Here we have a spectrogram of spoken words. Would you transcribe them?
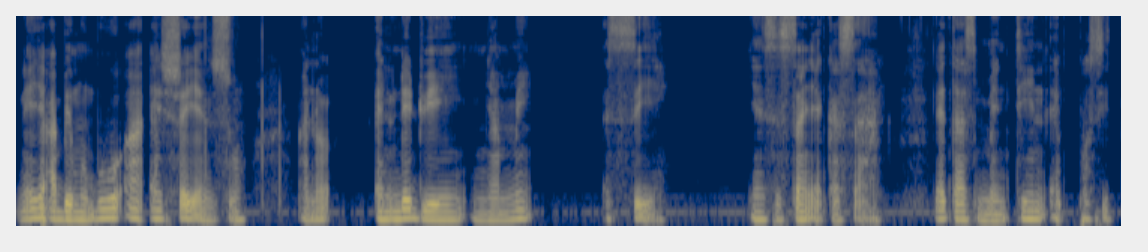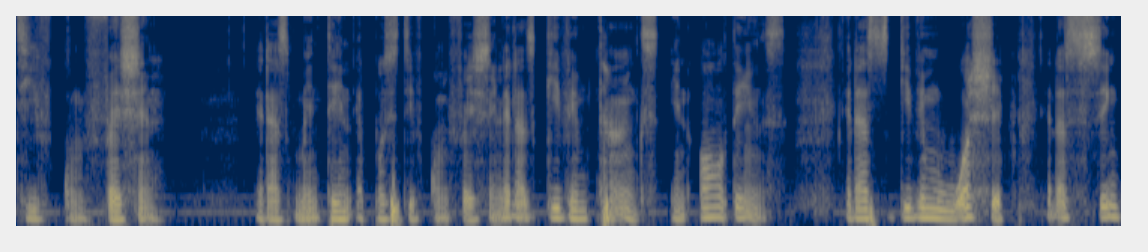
na ɛyɛ abɛmubuo a ɛhyɛ yɛn so. Ano ɛnɛ nyame se yɛnsesa yɛ kasa. Let us maintain a positive confession let us maintain a positive confession. Let us give Him thanks in all things. Let us give Him worship. Let us sing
